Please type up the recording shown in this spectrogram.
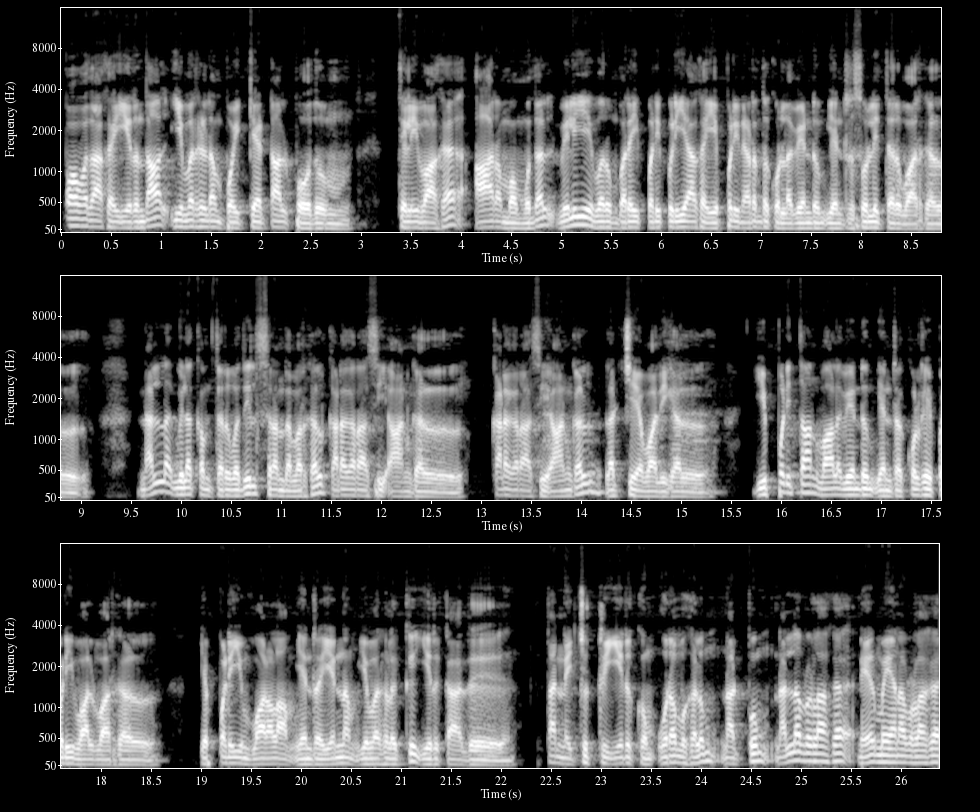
போவதாக இருந்தால் இவர்களிடம் போய் கேட்டால் போதும். தெளிவாக ஆரம்பம் முதல் வெளியே வரும் வரை படிப்படியாக எப்படி நடந்து கொள்ள வேண்டும் என்று சொல்லித் தருவார்கள். நல்ல விளக்கம் தருவதில் சிறந்தவர்கள் கடகராசி ஆண்கள். கடகராசி ஆண்கள் லட்சியவாதிகள். இப்படித்தான் வாழ வேண்டும் என்ற கொள்கைப்படி வாழ்வார்கள். எப்படியும் வாழலாம் என்ற எண்ணம் இவர்களுக்கு இருக்காது. தன்னை சுற்றி இருக்கும் உறவுகளும் நட்பும் நல்லவர்களாக நேர்மையானவர்களாக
